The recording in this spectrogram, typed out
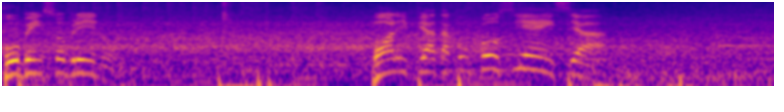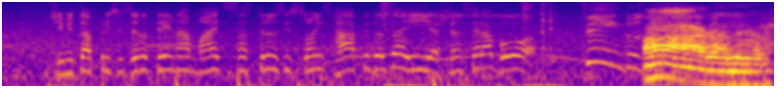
Rubens Sobrino. Bola enfiada com consciência. O time tá precisando treinar mais essas transições rápidas aí. A chance era boa. Fim dos Ah, 90 minutos. galera.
